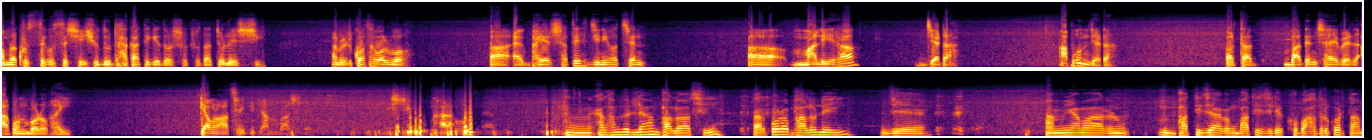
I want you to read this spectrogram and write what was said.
আমরা খুঁজতে খুঁজতে সেই শুধু ঢাকা থেকে দর্শক শ্রোতা চলে এসেছি। আমরা একটু কথা বলব এক ভাইয়ের সাথে, যিনি হচ্ছেন মালিহা জেটা আপন জেটা অর্থাৎ বাতেন সাহেবের আপন বড় ভাই। কেমন আছে কি জানব আসলে। খুব খারাপ আলহামদুলিল্লাহ, ভালো আছি। তারপরও ভালো নেই যে আমি আমার ভাতিজা এবং ভাতিজিকে খুব আদর করতাম।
